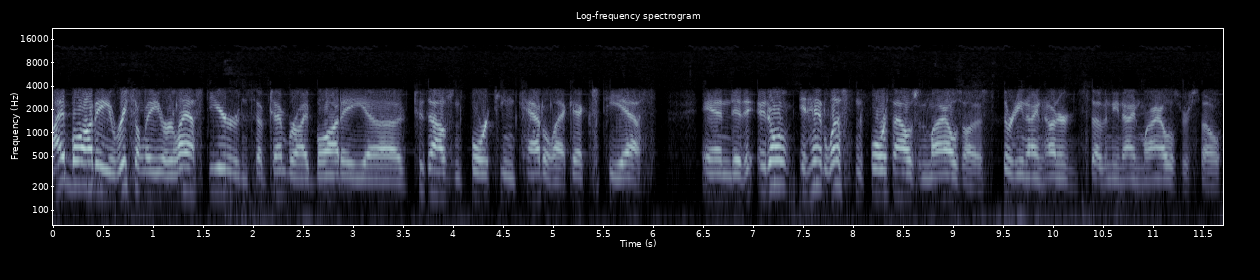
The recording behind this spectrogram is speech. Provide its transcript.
I bought a recently, or last year in September, I bought a uh, 2014 Cadillac XTS, and it it, don't, it had less than 4,000 miles on it, 3,979 miles or so,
